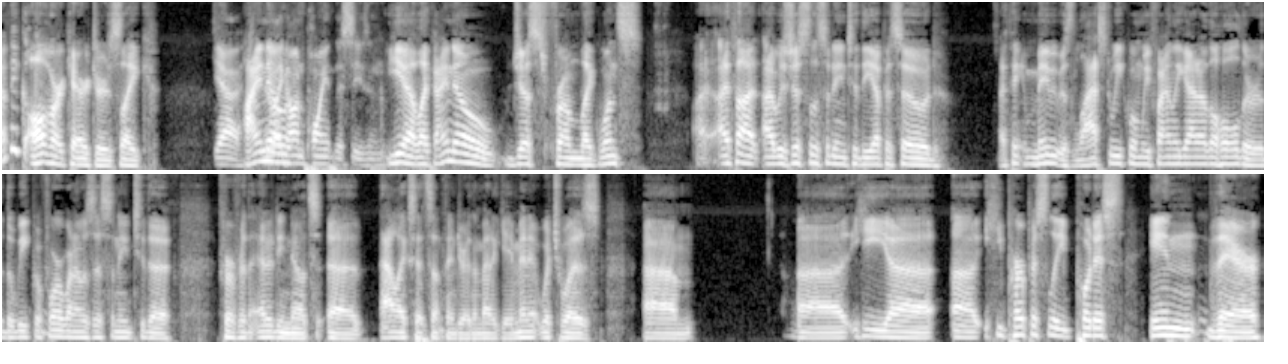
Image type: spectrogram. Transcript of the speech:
I think all of our characters, like, yeah, I know- like on point this season. yeah, like I know just from like once I, I thought I was just listening to the episode. I think maybe it was last week when we finally got out of the hold, or the week before when I was listening to the for for the editing notes. Uh, Alex said something during the metagame minute, which was, um, uh, he uh, uh, he purposely put us in there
